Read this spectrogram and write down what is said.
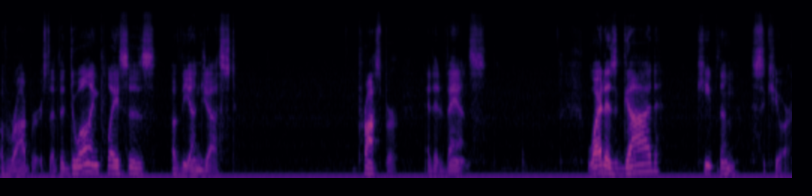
of robbers, that the dwelling places of the unjust prosper and advance? Why does God keep them secure?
